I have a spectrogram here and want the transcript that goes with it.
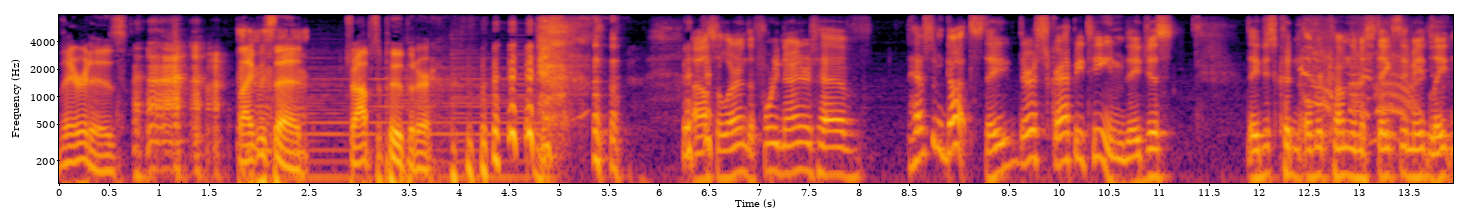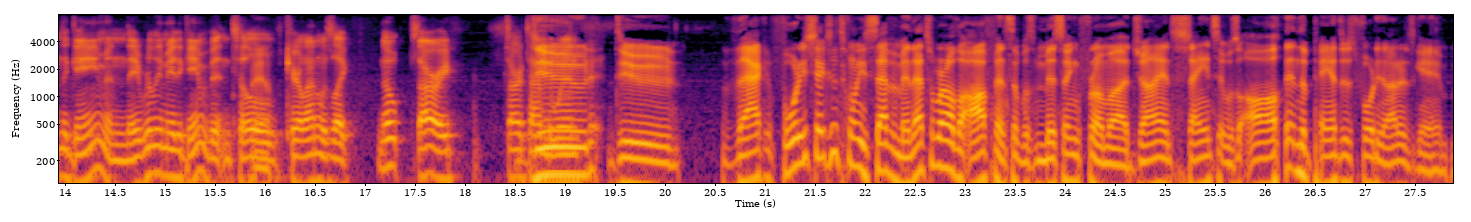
There it is. like we said, drops a poopeter. I also learned the 49ers have have some guts. They they're a scrappy team. They just they just couldn't overcome the mistakes they made late in the game and they really made a game of it until Yeah. Carolina was like, "Nope, sorry. It's our time to win." dude, dude, that forty-six to twenty-seven, man. That's where all the offense that was missing from uh, Giants Saints. It was all in the Panthers 49ers game.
